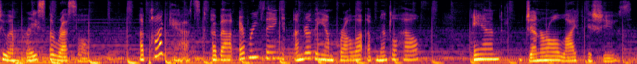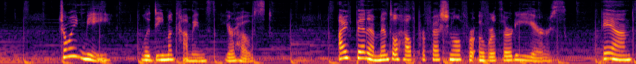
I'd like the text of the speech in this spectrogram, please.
To Embrace the Wrestle, a podcast about everything under the umbrella of mental health and general life issues. Join me, Ladema Cummings, your host. I've been a mental health professional for over 30 years, and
